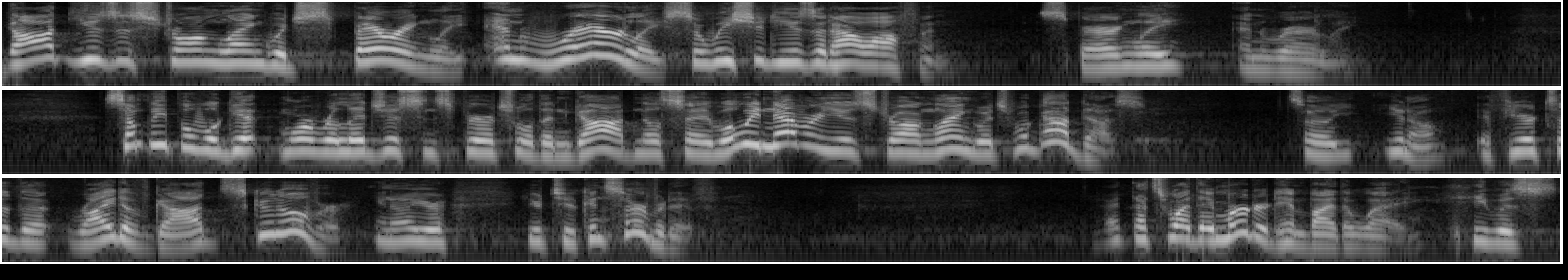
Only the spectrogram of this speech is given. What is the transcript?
God uses strong language sparingly and rarely, so we should use it how often? Sparingly and rarely. Some people will get more religious and spiritual than God, and they'll say, Well, we never use strong language. Well, God does. So, you know, if you're to the right of God, scoot over. You know, you're, you're too conservative. Right? That's why they murdered him, by the way. He was,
